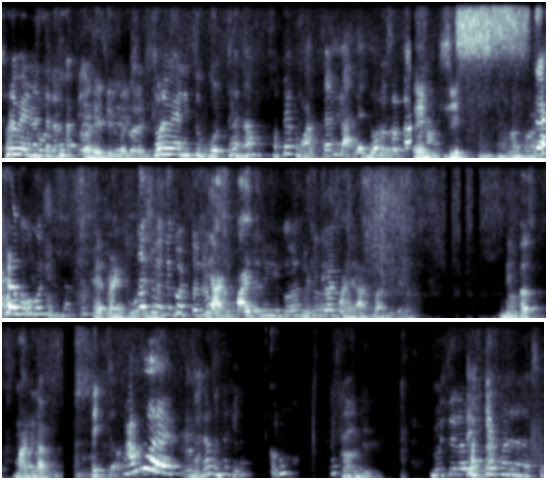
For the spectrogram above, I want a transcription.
थोड्या वेळानंतर तूप टाकलं. कधी येतील पैसे? थोड्या वेळाने तूप गोठत ना मग पॅक होतं. ए, शी. त्याकडे बघून. फ्रेंड तू तशी होते घट्ट हे ना अशी पाय धर. हे गळत तुला किती वेळ सांगेल असं बाजूला नीट बस मांडी लाग हे झाला बंद केला? करू. का म्हणजे. मी तिला वाक्यात म्हणणार असं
